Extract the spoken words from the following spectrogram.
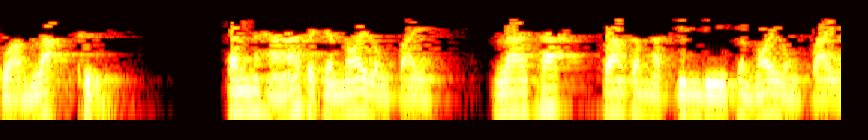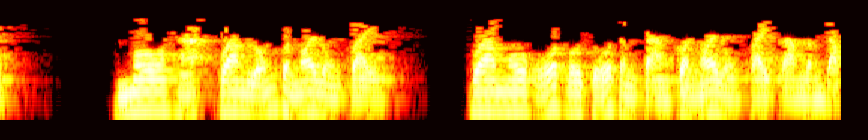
ความละขึ้นตัณหาก็จะน้อยลงไป ราคะความกำหนัดยินดีก็น้อยลงไป โมหะความหลงก็น้อยลงไป ความโมโหโทโสต่างๆ ก็น้อยลงไปตามลำดับ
